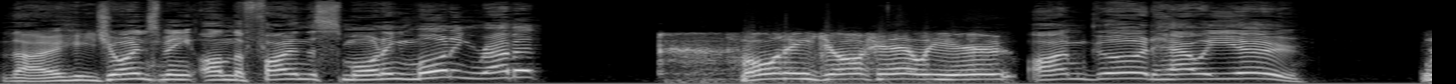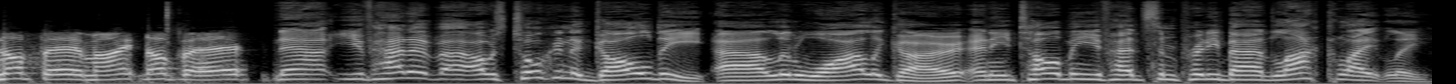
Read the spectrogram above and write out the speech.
though. He joins me on the phone this morning. Morning, Rabbit. Morning, Josh. How are you? I'm good. How are you? Not bad, mate. Not bad. Now you've had a. I was talking to Goldie uh, a little while ago, and he told me you've had some pretty bad luck lately.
